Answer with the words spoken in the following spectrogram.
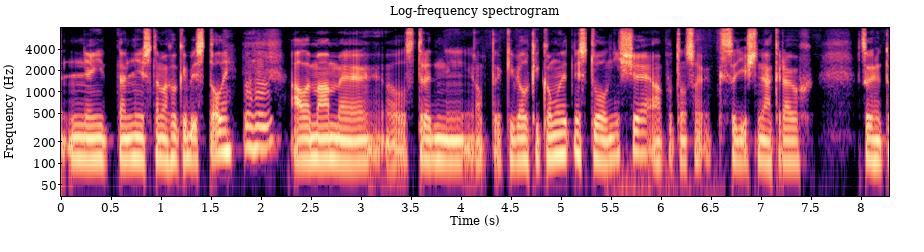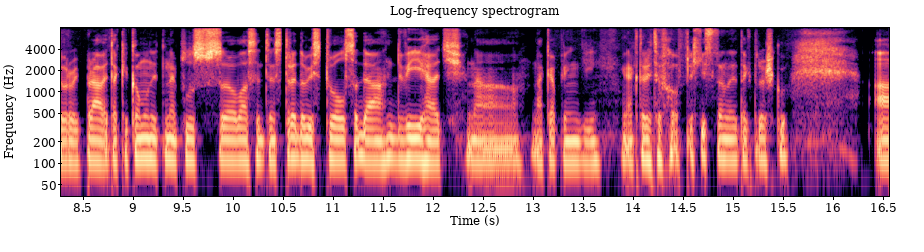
uh-huh. nie, nie sú tam ako keby stoly, uh-huh. ale máme stredný, taký veľký komunitný stôl nižšie a potom sa sedí ešte na krajoch. Chceme to robiť práve také komunitné, plus vlastne ten stredový stôl sa dá dvíhať na, na kapingy, na ktoré to bolo prichystané tak trošku. A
